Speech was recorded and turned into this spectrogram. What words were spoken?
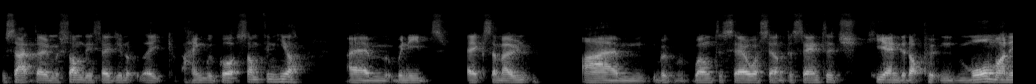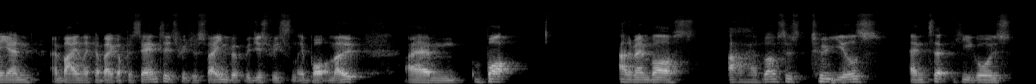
We sat down with somebody and said, you know, like I think we've got something here. Um, we need X amount. Um, we're willing to sell a certain percentage. He ended up putting more money in and buying like a bigger percentage, which was fine. But we just recently bought him out. Um, but I remember uh, this was two years into it. He goes,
